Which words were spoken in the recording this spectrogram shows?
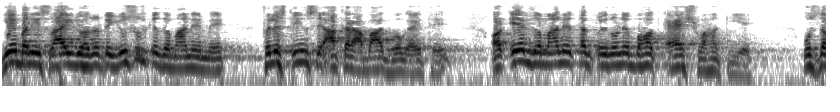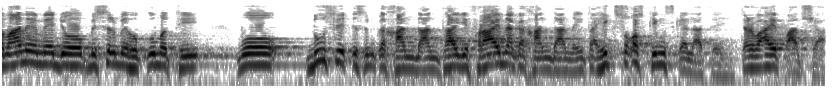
یہ بنی اسرائیل جو حضرت یوسف کے زمانے میں فلسطین سے آ کر آباد ہو گئے تھے، اور ایک زمانے تک تو انہوں نے بہت عیش وہاں کیے۔ اس زمانے میں جو مصر میں حکومت تھی، وہ دوسری قسم کا خاندان تھا، یہ فرائنا کا خاندان نہیں تھا ہکسوس کنگز کہلاتے ہیں، چرواہے بادشاہ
